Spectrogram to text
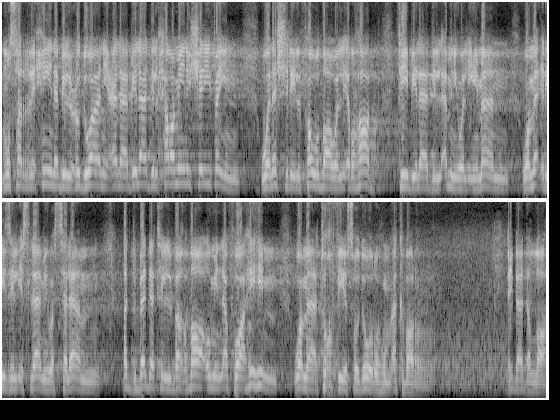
مصرحين بالعدوان على بلاد الحرمين الشريفين ونشر الفوضى والإرهاب في بلاد الأمن والإيمان ومأرز الإسلام والسلام. قد بدت البغضاء من أفواههم وما تخفي صدورهم أكبر. عباد الله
